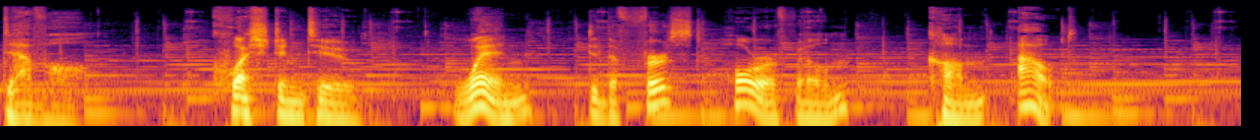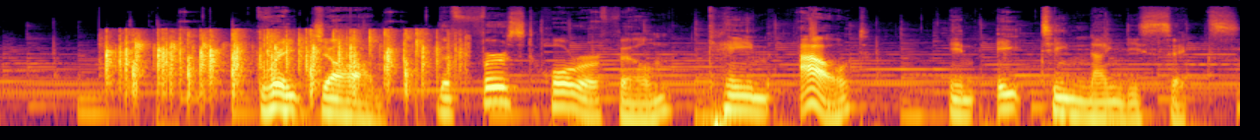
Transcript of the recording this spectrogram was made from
Devil. Question 2. When did the first horror film come out? Great job! The first horror film came out in 1896.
